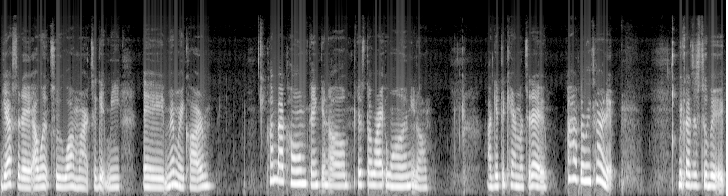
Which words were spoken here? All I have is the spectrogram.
yesterday I went to Walmart to get me a memory card. Come back home thinking, oh, it's the right one, you know. I get the camera today. I have to return it because it's too big.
